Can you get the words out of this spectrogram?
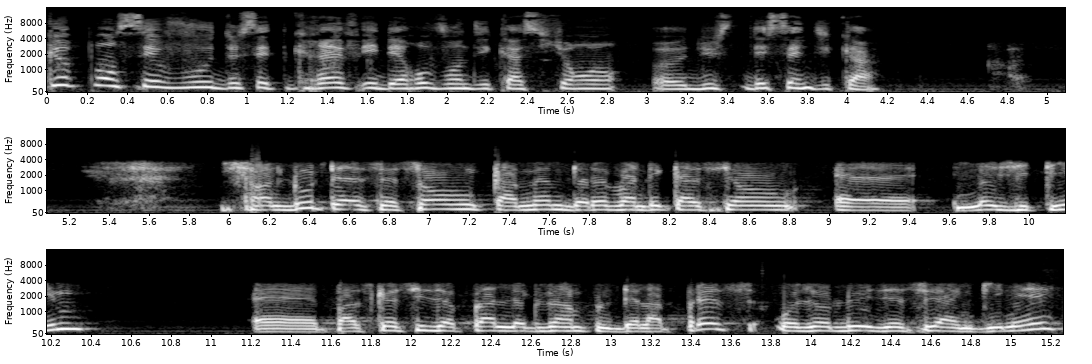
Que pensez-vous de cette grève et des revendications euh, du, des syndicats? Sans doute, ce sont quand même des revendications euh, légitimes. Euh, parce que si je prends l'exemple de la presse, aujourd'hui je suis en Guinée,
